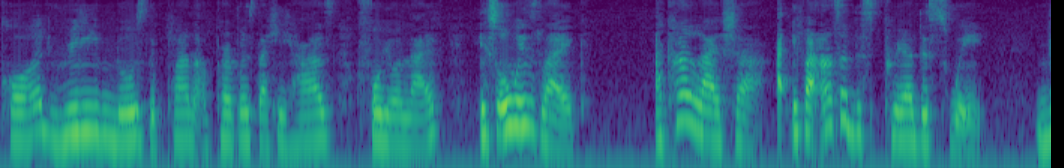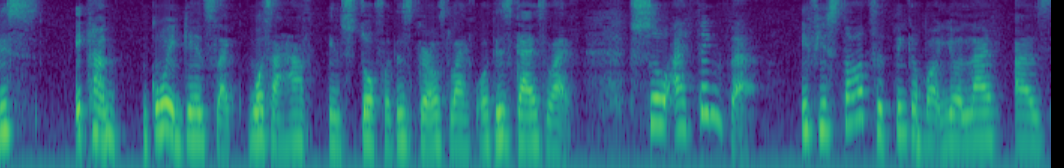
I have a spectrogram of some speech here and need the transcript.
God really knows the plan and purpose that He has for your life, it's always like, I can't lie, Sha. If I answer this prayer this way, this it can go against like what I have in store for this girl's life or this guy's life. So I think that if you start to think about your life as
